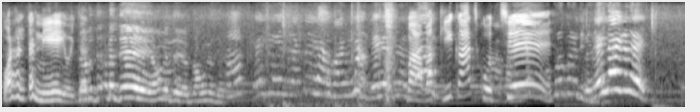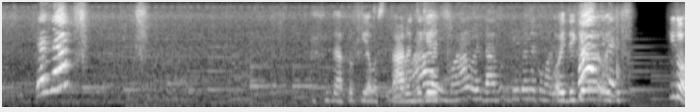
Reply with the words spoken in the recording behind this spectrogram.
পড়ানটা নেই ওইটা। ওটা দে- ওটা দে আমাকে দে আমাকে দে। বাবা কি কাজ করছে? দেখো কি অবস্থা। আর ওইদিকে ওইদিকে কি গো?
